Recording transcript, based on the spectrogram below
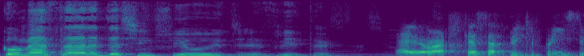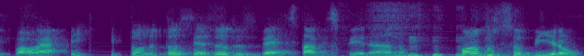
começa a era Justin Fields, Victor. É, eu acho que essa pique principal é a pique que todo torcedor dos Bears estava esperando. Quando subiram,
